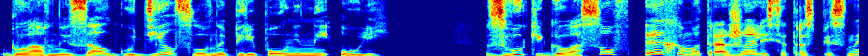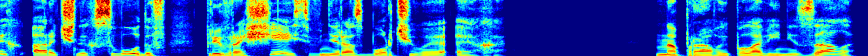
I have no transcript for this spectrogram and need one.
Главный зал гудел, словно переполненный улей. Звуки голосов эхом отражались от расписных арочных сводов, превращаясь в неразборчивое эхо. На правой половине зала,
